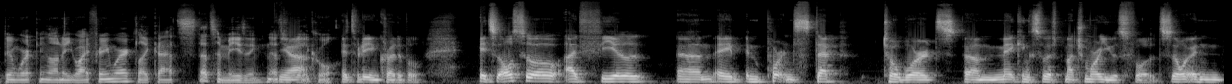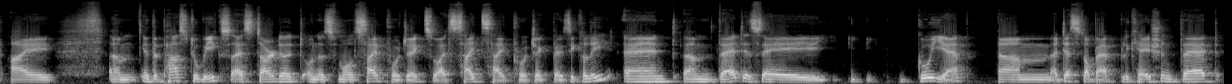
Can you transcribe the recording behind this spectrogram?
been working on a UI framework, like that's that's amazing. That's yeah, really cool. It's really incredible. It's also I feel um, a important step towards um, making Swift much more useful. So, in I um, in the past two weeks, I started on a small side project, so a side side project basically, and um, that is a GUI app, um, a desktop application that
